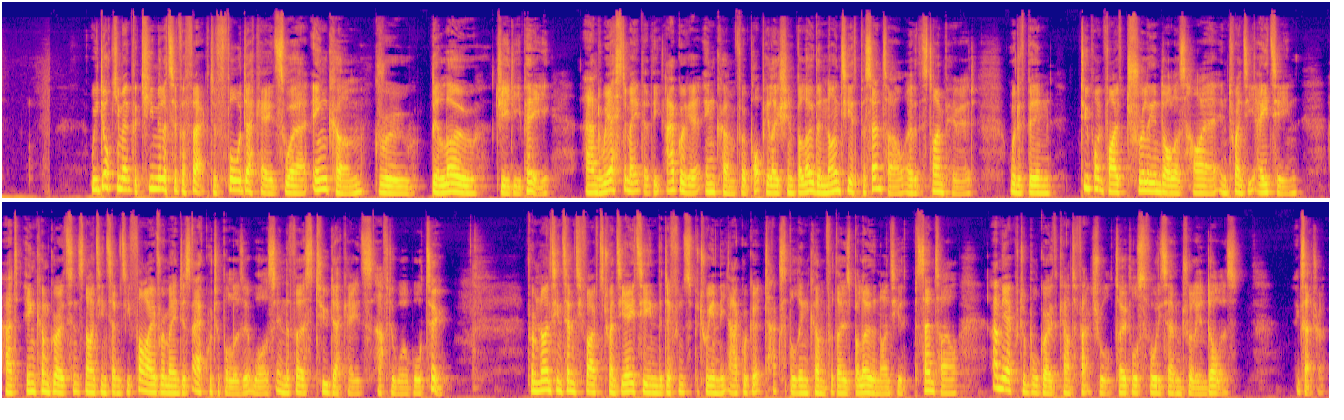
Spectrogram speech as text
We document the cumulative effect of four decades where income grew below GDP, and we estimate that the aggregate income for a population below the 90th percentile over this time period would have been $2.5 trillion higher in 2018 had income growth since 1975 remained as equitable as it was in the first two decades after World War II. From 1975 to 2018, the difference between the aggregate taxable income for those below the 90th percentile and the equitable growth counterfactual totals $47 trillion, etc.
